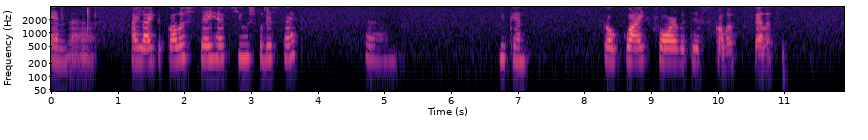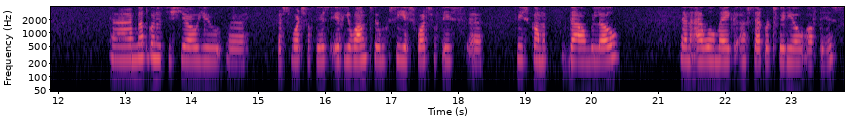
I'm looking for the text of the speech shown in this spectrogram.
And uh, I like the colors they have choose for this pack. Um, you can go quite far with this color palette. I'm not going to show you uh, a swatch of this. If you want to see a swatch of this, uh, please comment down below. Then I will make a separate video of this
